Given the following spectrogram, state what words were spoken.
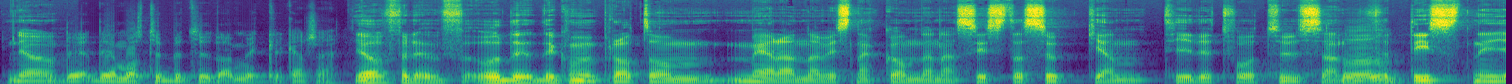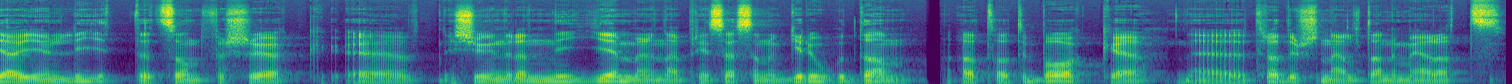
Ja. Det, det måste betyda mycket kanske. Ja, för det, och det, det kommer vi prata om mera när vi snackar om den här sista sucken tidigt 2000. Mm. För Disney gör ju en litet sånt försök eh, 2009 med den här prinsessan och grodan att ta tillbaka eh, traditionellt animerat.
